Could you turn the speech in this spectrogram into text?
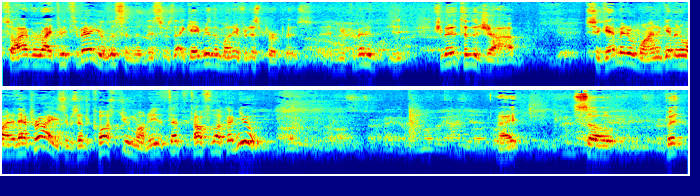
So I have a right to tell you. Listen, this was I gave you the money for this purpose, and you committed committed to the job. So get me the wine and get me the wine at that price. If it's going to cost you money, that's tough luck on you, right? So, but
